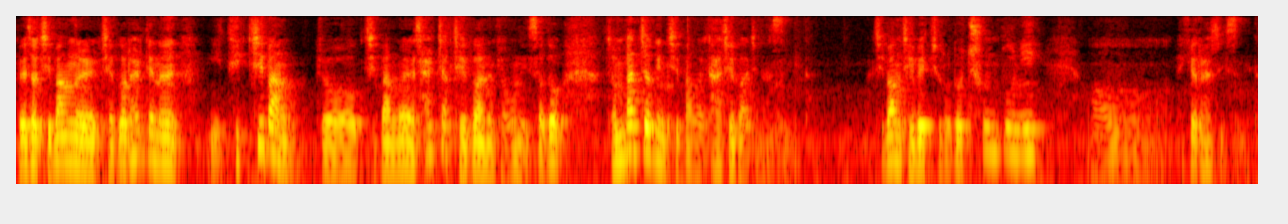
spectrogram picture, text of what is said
그래서 지방을 제거를 할 때는 이 뒷지방 쪽 지방을 살짝 제거하는 경우는 있어도 전반적인 지방을 다 제거하지는 않습니다. 지방 재배치로도 충분히 어, 해결을 할수 있습니다.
